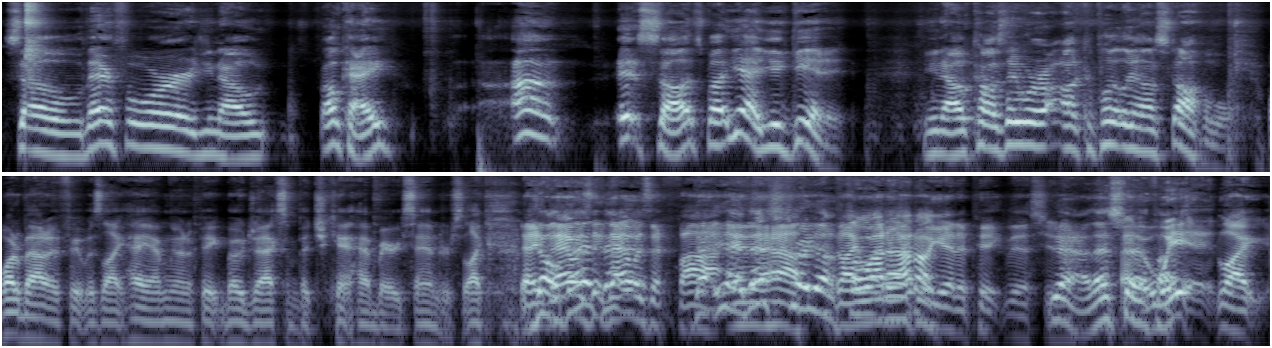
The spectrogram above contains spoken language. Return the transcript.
So therefore, you know, okay, uh, it sucks, but yeah, you get it. You know, because they were uh, completely unstoppable. What about if it was like, hey, I'm going to pick Bo Jackson, but you can't have Barry Sanders? Like that, No, that, that- was that- that, was a fight. yeah, that's house. straight up Like, why do I not get to pick this? you Yeah, know? that's straight Uh, up we like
